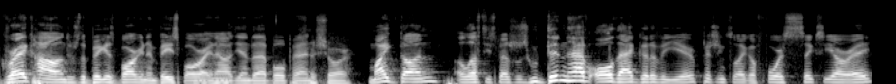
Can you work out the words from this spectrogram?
Greg Holland, who's the biggest bargain in baseball right now mm-hmm. at the end of that bullpen. For sure. Mike Dunn, a lefty specialist who didn't have all that good of a year, pitching to like a 4 6 ERA,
